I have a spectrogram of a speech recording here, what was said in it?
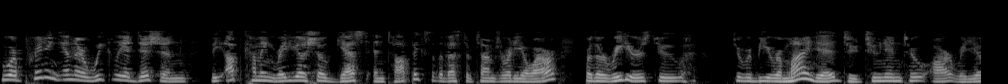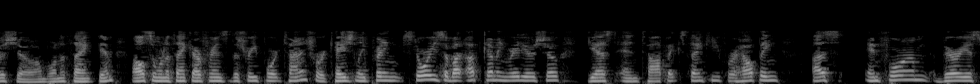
who are printing in their weekly edition the upcoming radio show guest and topics of the Best of Times Radio Hour for their readers to to be reminded to tune into our radio show. I want to thank them. I also want to thank our friends at the Shreveport Times for occasionally printing stories about upcoming radio show guests and topics. Thank you for helping us inform various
